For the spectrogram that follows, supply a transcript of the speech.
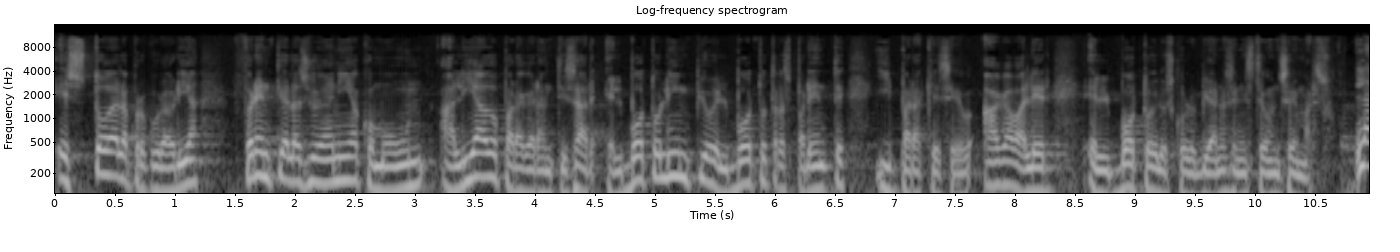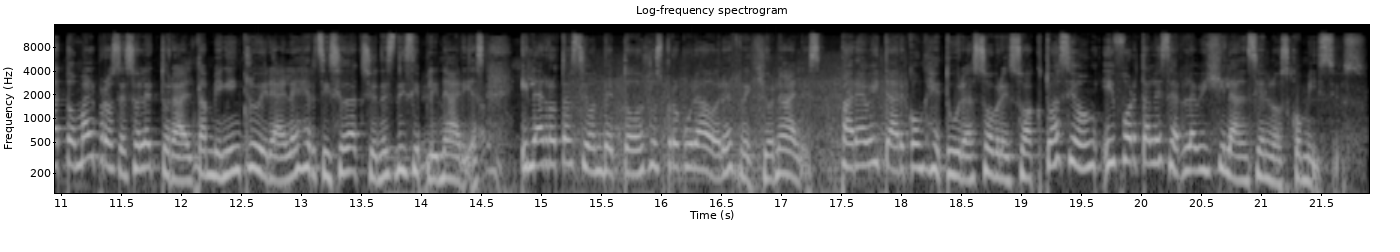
es toda la Procuraduría frente a la ciudadanía como un aliado para garantizar el voto limpio, el voto transparente y para que se haga valer el voto de los colombianos en este 11 de marzo. La toma del proceso electoral también incluirá el ejercicio de acciones disciplinarias y la rotación de todos los procuradores regionales para evitar conjeturas sobre su actuación y fortalecer la vigilancia en los comicios.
